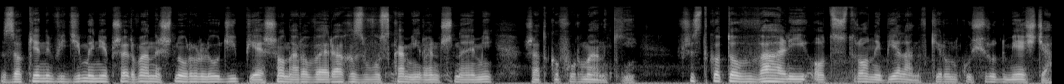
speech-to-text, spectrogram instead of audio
Z okien widzimy nieprzerwany sznur ludzi pieszo na rowerach z wózkami ręcznymi, rzadko furmanki. Wszystko to wali od strony Bielan w kierunku śródmieścia.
